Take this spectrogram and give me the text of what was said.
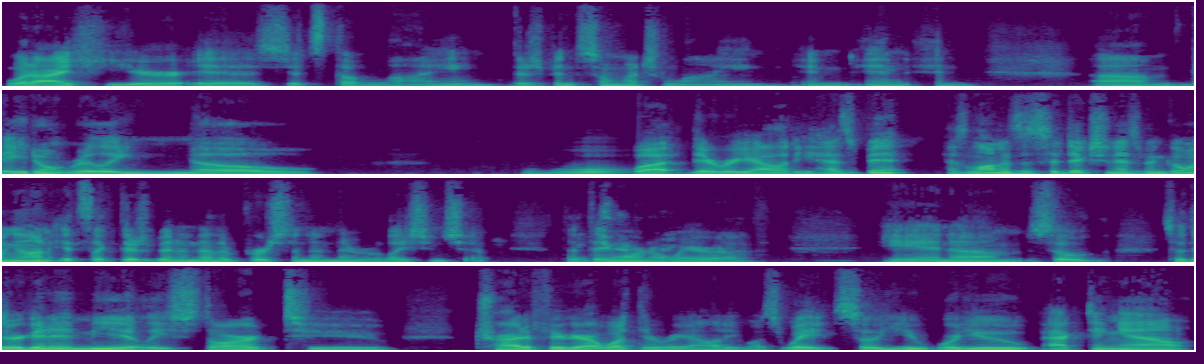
what I hear is it's the lying. There's been so much lying and, and, and, um, they don't really know what their reality has been. As long as this addiction has been going on, it's like there's been another person in their relationship that they weren't aware of. And um, so, so they're going to immediately start to try to figure out what the reality was. Wait, so you were you acting out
